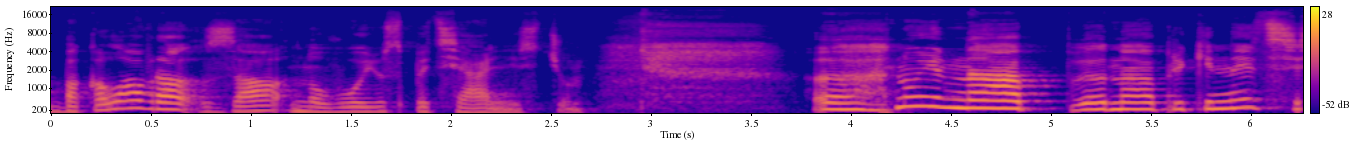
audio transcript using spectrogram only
бакалавра за новою спеціальністю. Е, Ну і на, наприкінець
